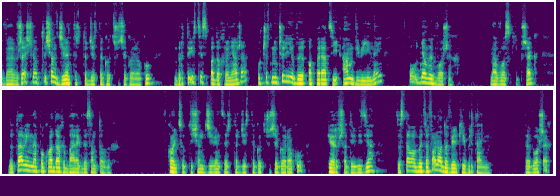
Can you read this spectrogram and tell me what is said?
We wrześniu 1943 roku brytyjscy spadochroniarze uczestniczyli w operacji amfibijnej w południowych Włoszech. Na włoski brzeg dotarli na pokładach barek desantowych. W końcu 1943 roku pierwsza dywizja została wycofana do Wielkiej Brytanii. We Włoszech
